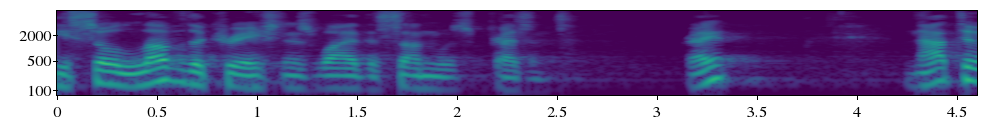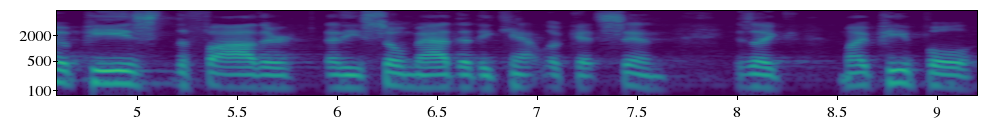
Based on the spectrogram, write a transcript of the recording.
He so loved the creation is why the Son was present, right? Not to appease the Father that he's so mad that he can't look at sin. He's like, my people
